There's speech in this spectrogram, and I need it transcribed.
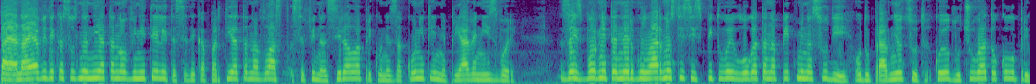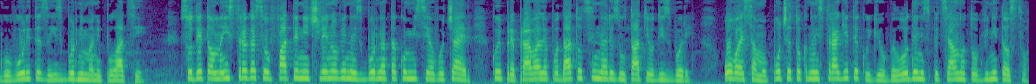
Таја најави дека сознанијата на обвинителите се дека партијата на власт се финансирала преку незаконити и непријавени извори. За изборните нерегуларности се испитува и логата на петмина судии од управниот суд, кои одлучуваат околу приговорите за изборни манипулации. Со детална истрага се офатени членови на изборната комисија во Чаир, кои преправале податоци на резултати од избори. Ова е само почеток на истрагите кои ги обелодени специјалното обвинителство,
